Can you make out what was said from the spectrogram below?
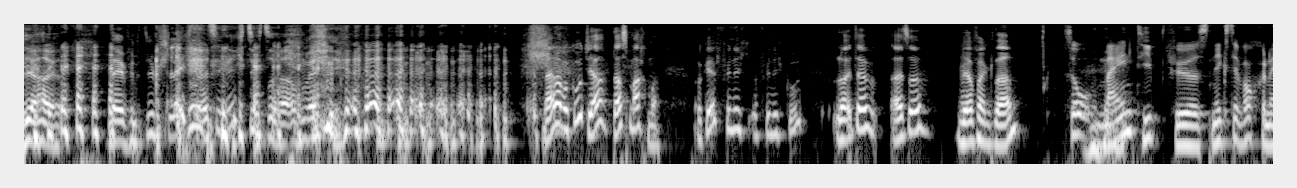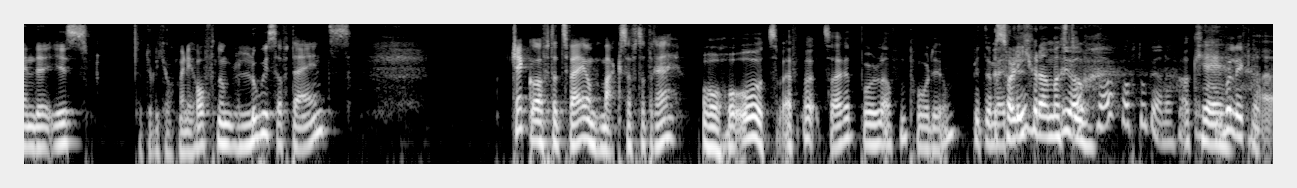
Ja, definitiv schlechter als sie richtig zu haben. Nein, aber gut, ja, das machen wir. Okay, finde ich, finde ich gut. Leute, also Wer fängt an? So, mein Tipp fürs nächste Wochenende ist natürlich auch meine Hoffnung, Louis auf der 1, Jacko auf der 2 und Max auf der 3. Oho, zwei, zwei Red Bull auf dem Podium. Bitte Soll ich oder machst ja, du? Ja, mach du gerne. Okay. Überleg noch. Äh,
